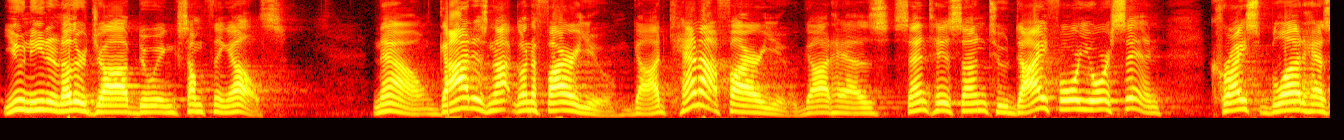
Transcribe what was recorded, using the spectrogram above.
You need another job doing something else. Now, God is not going to fire you. God cannot fire you. God has sent His Son to die for your sin. Christ's blood has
